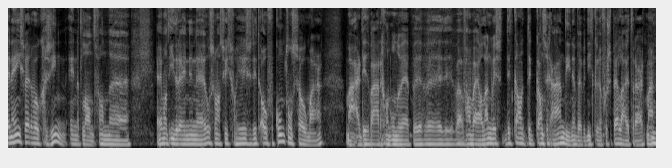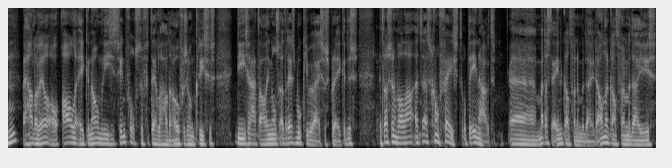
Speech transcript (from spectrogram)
ineens werden we ook gezien in het land. Van, hè, want iedereen in uh, Hilversum had zoiets van... Jezus, dit overkomt ons zomaar. Maar dit waren gewoon onderwerpen eh, waarvan wij al lang wisten... Dit kan, dit kan zich aandienen. We hebben het niet kunnen voorspellen uiteraard. Maar wij hadden wel al alle economen die iets zinvols te vertellen hadden... over zo'n crisis. Die zaten al in ons adresboekje bij wijze van spreken. Dus het was, een wel, het was gewoon feest op de inhoud. Uh, maar dat is de ene kant van de medaille. De andere kant van de medaille is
